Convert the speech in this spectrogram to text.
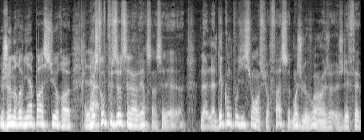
Je ne reviens pas sur euh, la trouve plutôt c'est l'inverse. Hein. C'est la, décomposition en surface. Moi, je le vois. Hein. je, l'ai fait.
